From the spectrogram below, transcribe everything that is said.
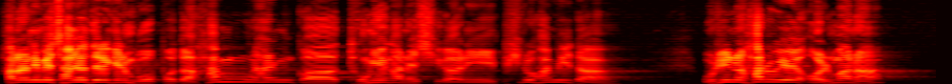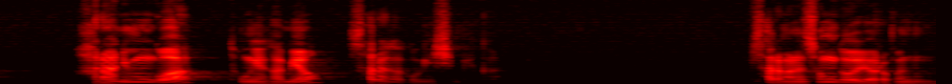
하나님의 자녀들에게는 무엇보다 하나님과 동행하는 시간이 필요합니다. 우리는 하루에 얼마나 하나님과 동행하며 살아가고 계십니까? 사랑하는 성도 여러분,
